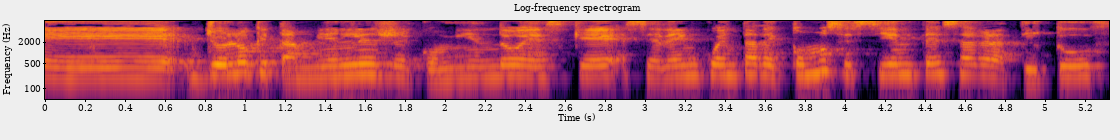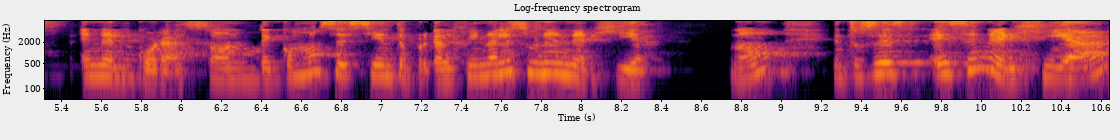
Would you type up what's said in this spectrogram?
eh, yo lo que también les recomiendo es que se den cuenta de cómo se siente esa gratitud en el corazón, de cómo se siente, porque al final es una energía, ¿no? Entonces, esa energía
